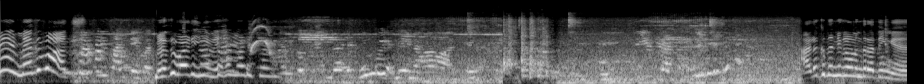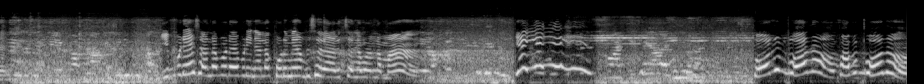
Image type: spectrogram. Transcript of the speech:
ஏய் மெதுவா. மெதுவாடிங்க வேக தண்ணிக்குள்ள வந்துடாதீங்க இப்படியே சண்டை போட எப்படி? நல்லா கொடுமையா அப்படி சொல்லி சண்டை போடலாமா? போதும் போதும். பாப்பா போதும்.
